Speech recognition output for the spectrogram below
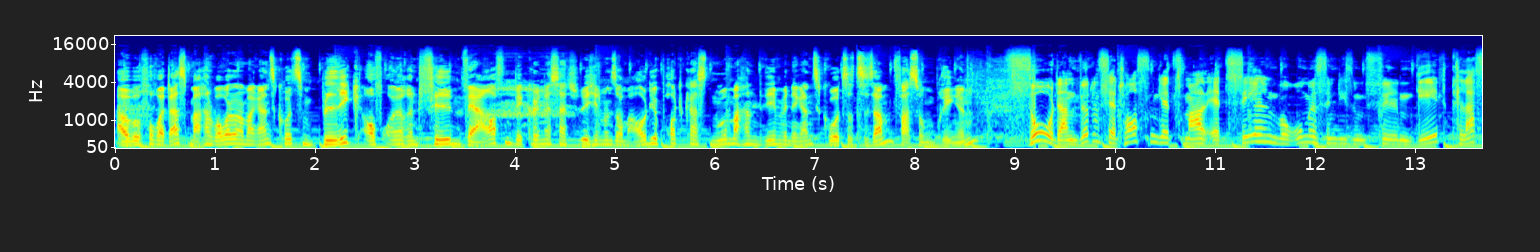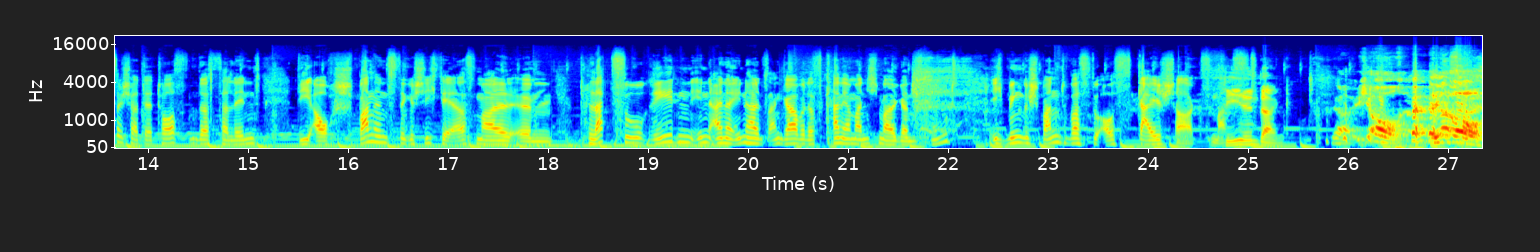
Aber bevor wir das machen, wollen wir noch mal ganz kurz einen Blick auf euren Film werfen. Wir können das natürlich in unserem Audio-Podcast nur machen, indem wir eine ganz kurze Zusammenfassung bringen. So, dann wird uns der Thorsten jetzt mal erzählen, worum es in diesem Film geht. Klassisch hat der Thorsten das Talent, die auch spannendste Geschichte erstmal ähm, platt zu reden in einer Inhaltsangabe. Das kann er manchmal ganz gut. Ich bin gespannt, was du aus Sky Sharks machst. Vielen Dank. Ja, ich auch. Ich lass, auch.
